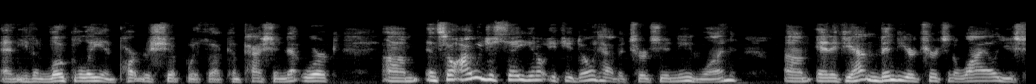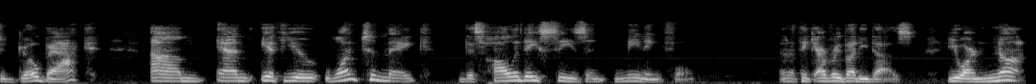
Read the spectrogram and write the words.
and even locally in partnership with uh, Compassion Network. Um, and so I would just say, you know, if you don't have a church, you need one. Um, and if you haven't been to your church in a while, you should go back. Um, and if you want to make this holiday season meaningful, and I think everybody does, you are not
